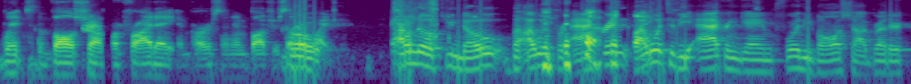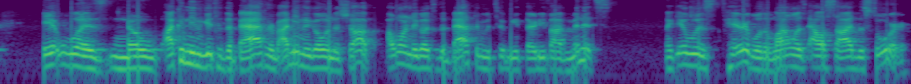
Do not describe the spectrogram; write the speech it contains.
went to the Vol shop on Friday in person and bought yourself a Bro, white. I don't know if you know, but I went for Akron. I went to the Akron game for the Vol shop, brother. It was no, I couldn't even get to the bathroom. I didn't even go in the shop. I wanted to go to the bathroom. It took me 35 minutes. Like it was terrible. The line was outside the store.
